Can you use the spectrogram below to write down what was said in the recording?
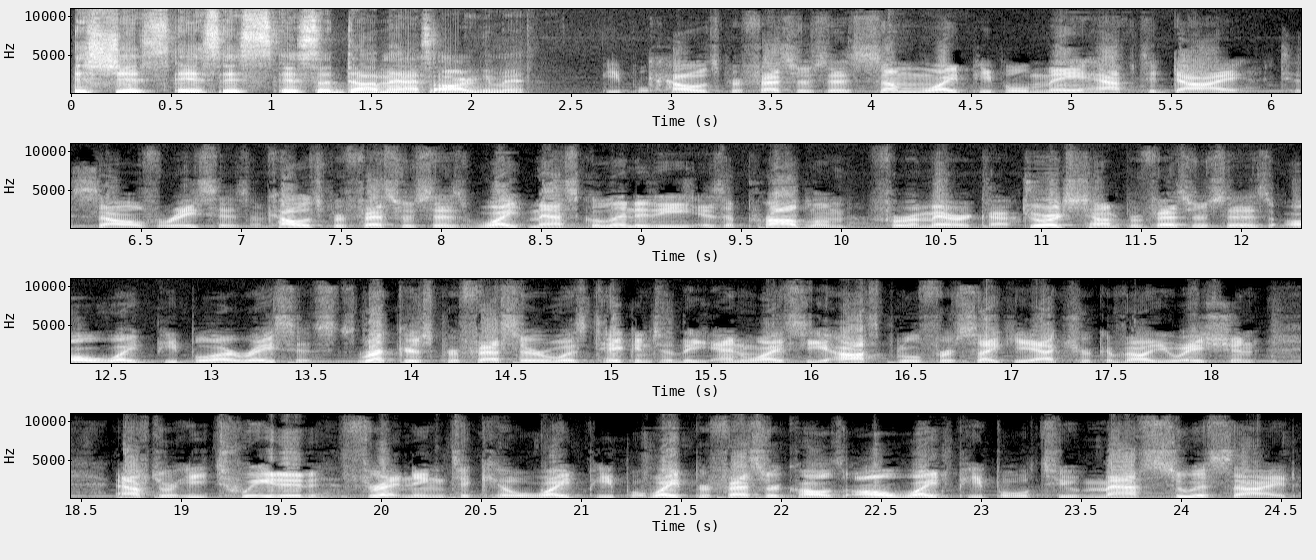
it's just it's it's it's a dumbass argument people. College professor says some white people may have to die to solve racism. College professor says white masculinity is a problem for America. Georgetown professor says all white people are racist. Rutgers professor was taken to the NYC hospital for psychiatric evaluation after he tweeted threatening to kill white people. White professor calls all white people to mass suicide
